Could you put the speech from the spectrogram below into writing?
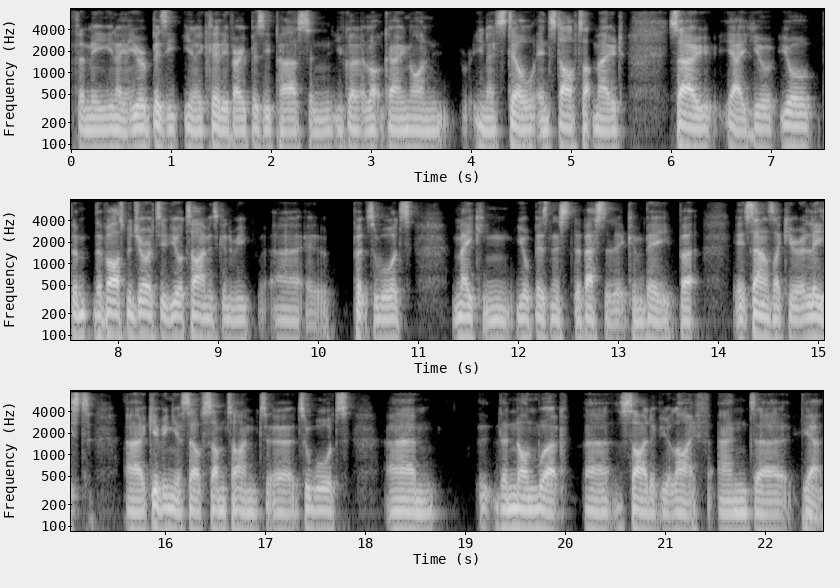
for me, you know, you're a busy, you know, clearly a very busy person. You've got a lot going on, you know, still in startup mode. So yeah, you're you're the the vast majority of your time is going to be uh, put towards making your business the best that it can be. But it sounds like you're at least uh, giving yourself some time to, towards um, the non-work uh, side of your life. And uh, yeah,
